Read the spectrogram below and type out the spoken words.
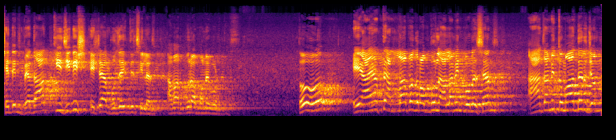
সেদিন বেদাত কি জিনিস এটা বুঝাইতেছিলেন। আমার পুরা মনে পড়তেছে। তো এই আয়াতে আল্লাহ পাক রব্বুল আলমিন বলেছেন, আজ আমি তোমাদের জন্য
